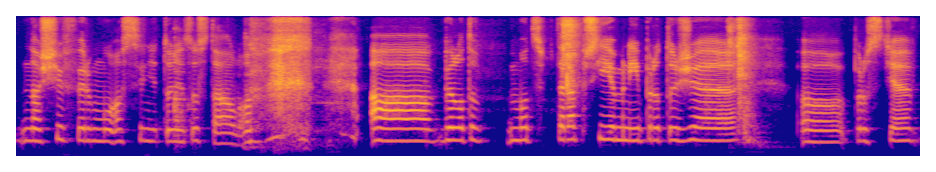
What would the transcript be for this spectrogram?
naši firmu asi to něco stálo. A bylo to moc teda příjemný, protože uh, prostě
